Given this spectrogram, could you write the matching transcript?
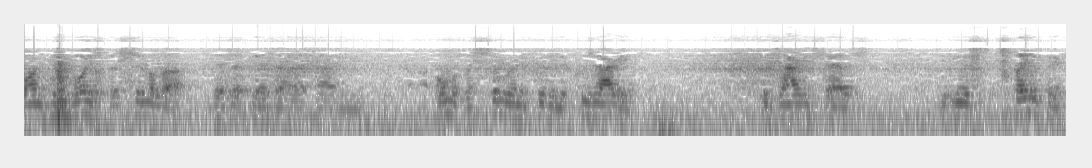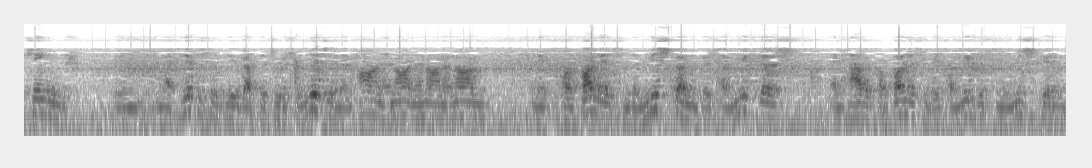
one who voiced a similar, there's a, there's a, um, almost a similar including the Kuzari. Kuzari says, he was explaining to the king magnificently about the Jewish religion and on and on and on and on, and the Karbanis and the Mishkan and the Hamikdash, and how the Karbanis and the Hamikdash and the Mishkan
